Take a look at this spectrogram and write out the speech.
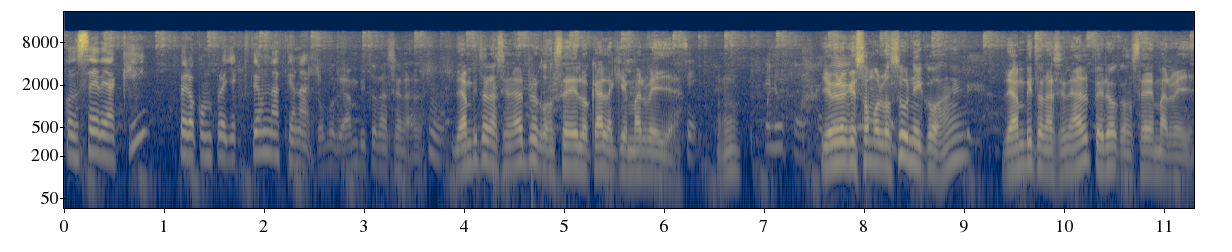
con sede aquí, pero con proyección nacional. Somos de ámbito nacional, de ámbito nacional pero con sede local aquí en Marbella. Sí. ¿Mm? Yo creo que somos los únicos ¿eh? de ámbito nacional pero con sede en Marbella.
